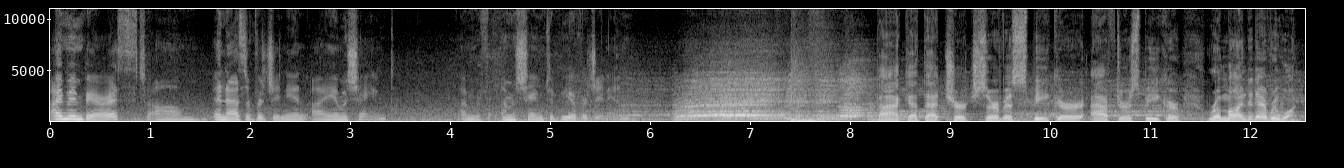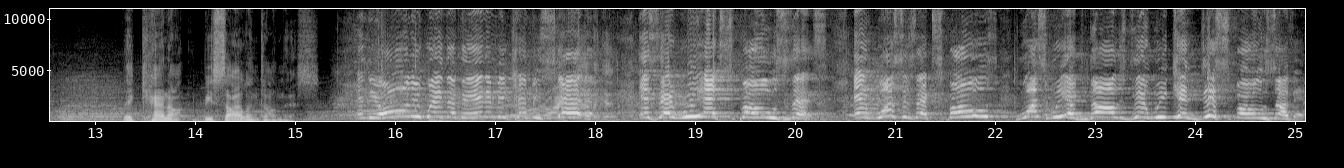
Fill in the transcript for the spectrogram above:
I'm embarrassed, um, and as a Virginian, I am ashamed. I'm, I'm ashamed to be a Virginian. Back at that church service, speaker after speaker reminded everyone they cannot be silent on this. And the only way that the enemy can be scattered is that we expose this. And once it's exposed, once we acknowledge, then we can dispose of it.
